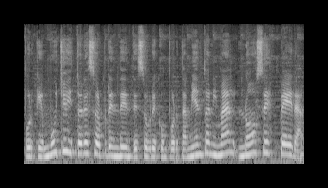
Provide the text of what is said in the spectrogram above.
porque muchas historias sorprendentes sobre comportamiento animal no se esperan.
